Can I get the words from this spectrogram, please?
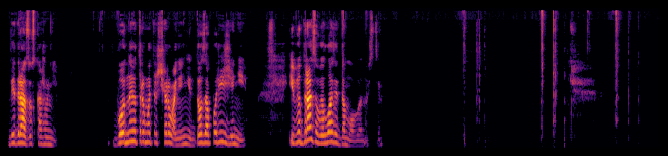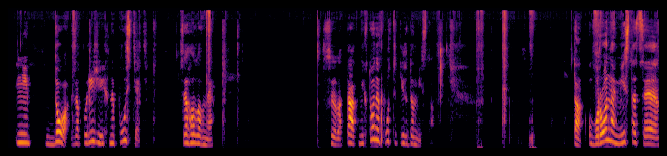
відразу скажу ні. Вони отримують розчарування. Ні, до Запоріжжя ні. І відразу вилазять домовленості. Ні, до Запоріжжя їх не пустять. Це головне. Сила. Так, ніхто не пустить їх до міста. Так, оборона міста це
